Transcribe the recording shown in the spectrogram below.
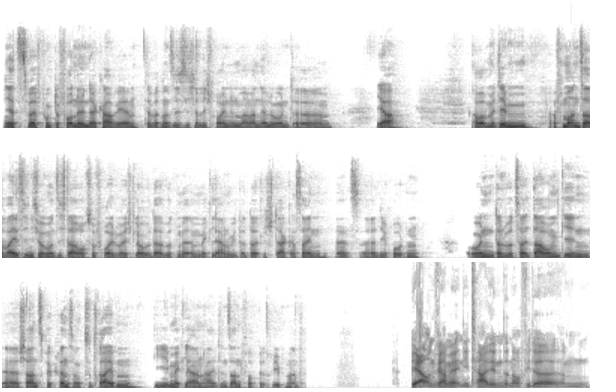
jetzt zwölf Punkte vorne in der KWM. Da wird man sich sicherlich freuen in Maranello und ähm, ja. Aber mit dem auf Monza weiß ich nicht, ob man sich darauf so freut, weil ich glaube, da wird McLaren wieder deutlich stärker sein als äh, die Roten. Und dann wird es halt darum gehen, äh, Schadensbegrenzung zu treiben, die McLaren halt in Sandford betrieben hat. Ja, und wir haben ja in Italien dann auch wieder ähm,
